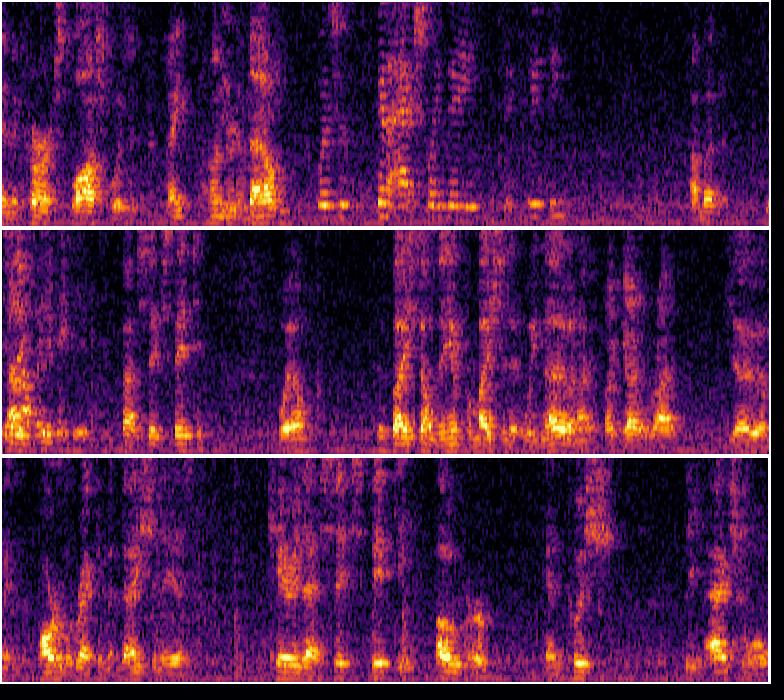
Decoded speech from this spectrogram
in the current splost, was it eight hundred thousand? Which is gonna actually be six fifty, How about probably Six six. About six fifty? Well, based on the information that we know, and I- if I got it right, Joe, I mean, part of the recommendation is carry that six fifty over and push the actual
